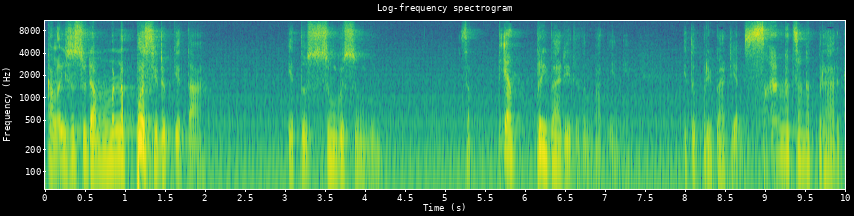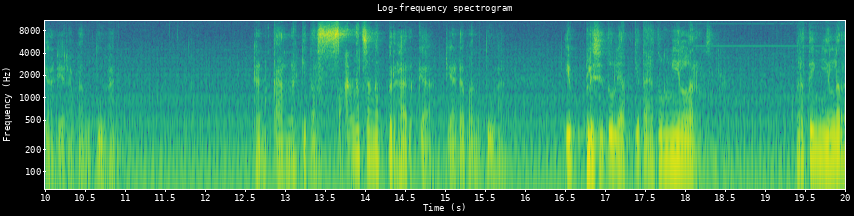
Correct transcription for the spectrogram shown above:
kalau Yesus sudah menebus hidup kita, itu sungguh-sungguh setiap pribadi di tempat ini itu pribadi yang sangat-sangat berharga di hadapan Tuhan. Dan karena kita sangat-sangat berharga di hadapan Tuhan, iblis itu lihat kita itu ngiler. Ngerti ngiler?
